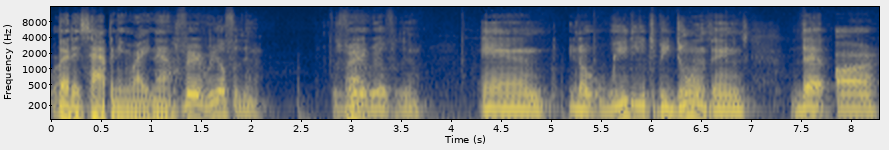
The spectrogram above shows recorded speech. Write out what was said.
but it's happening right now. It's very real for them. It's very Right. real for them. And you know, we need to be doing things that are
